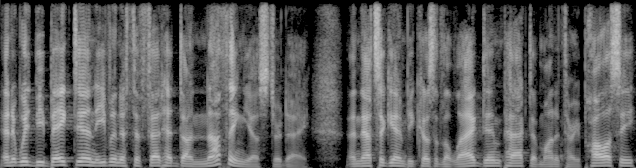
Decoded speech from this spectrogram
And it would be baked in even if the Fed had done nothing yesterday. And that's again because of the lagged impact of monetary policy.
